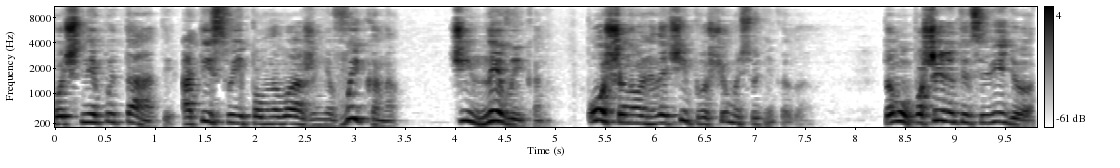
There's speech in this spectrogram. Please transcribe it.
почне питати, а ти свої повноваження виконав чи не виконав. Ось, шановні глядачі, про що ми сьогодні казали. Тому поширюйте це відео,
